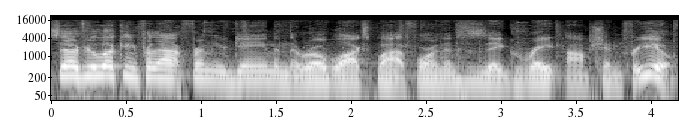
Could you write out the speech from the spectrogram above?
so if you're looking for that from your game in the Roblox platform, then this is a great option for you.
